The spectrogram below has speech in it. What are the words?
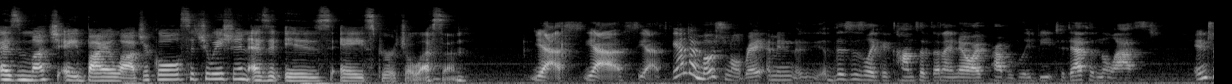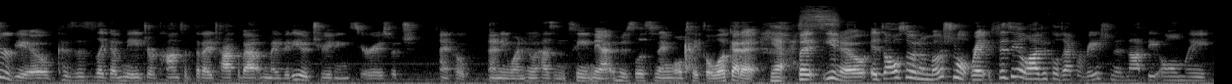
as much a biological situation as it is a spiritual lesson Yes, yes, yes. And emotional, right? I mean, this is like a concept that I know I've probably beat to death in the last interview because this is like a major concept that I talk about in my video training series, which I hope anyone who hasn't seen yet who's listening will take a look at it. Yes. But, you know, it's also an emotional, right? Physiological deprivation is not the only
